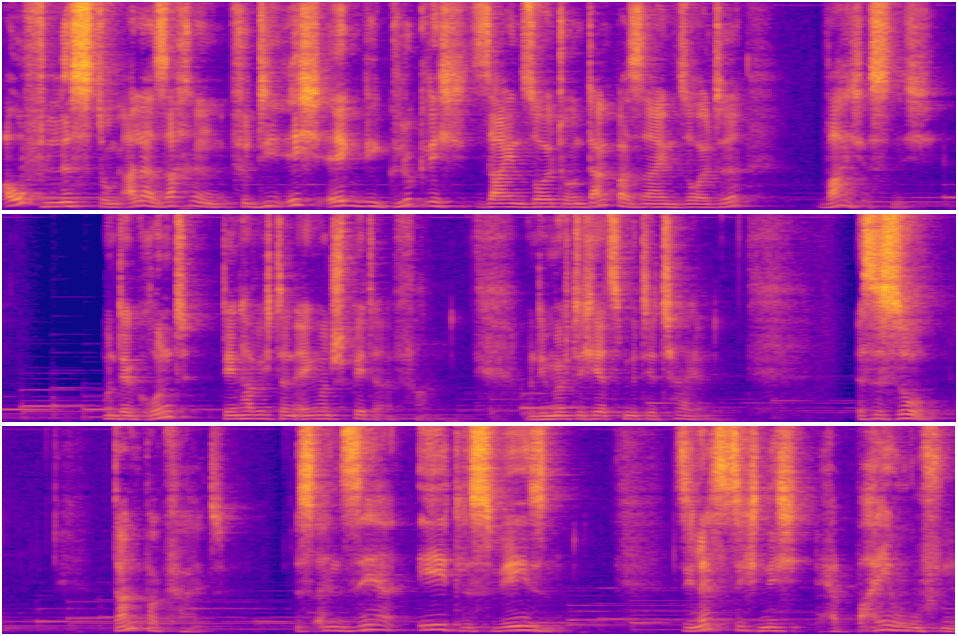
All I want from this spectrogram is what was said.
Auflistung aller Sachen, für die ich irgendwie glücklich sein sollte und dankbar sein sollte, war ich es nicht. Und der Grund, den habe ich dann irgendwann später erfahren. Und die möchte ich jetzt mit dir teilen. Es ist so, Dankbarkeit ist ein sehr edles Wesen. Sie lässt sich nicht herbeirufen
